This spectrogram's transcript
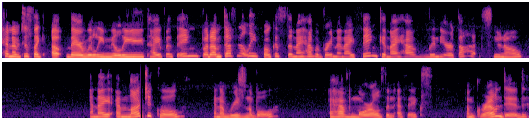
kind of just like out there willy nilly type of thing. But I'm definitely focused and I have a brain and I think and I have linear thoughts, you know. And I am logical and I'm reasonable. I have morals and ethics. I'm grounded.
